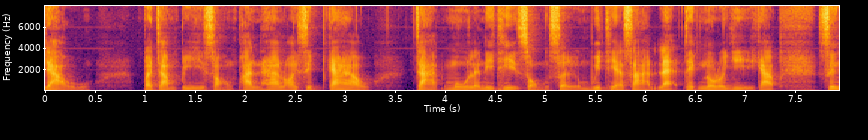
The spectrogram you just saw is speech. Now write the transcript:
เยาว์ ประจำปี 2519 จากมูลนิธิส่งเสริมวิทยาศาสตร์ และเทคโนโลยีครับ ซึ่ง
